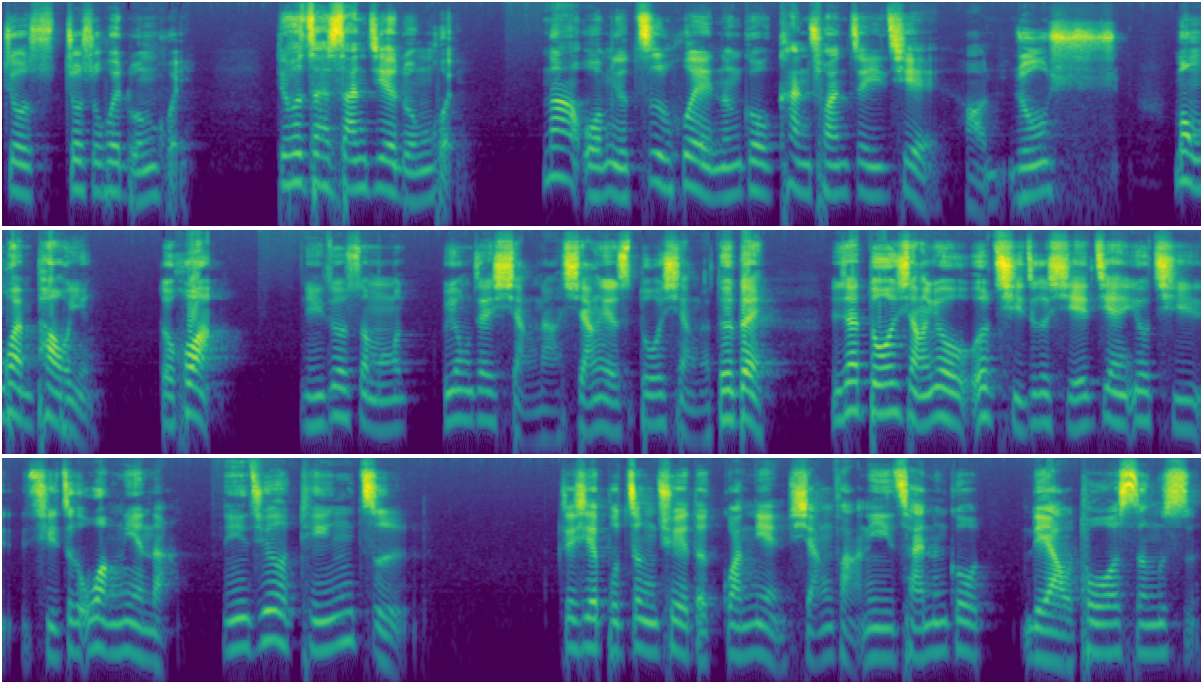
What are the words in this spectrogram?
就是就是会轮回。就是在三界轮回，那我们有智慧能够看穿这一切，啊，如梦幻泡影的话，你就什么不用再想了，想也是多想了，对不对？你再多想又又起这个邪见，又起起这个妄念了，你就停止这些不正确的观念想法，你才能够了脱生死，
